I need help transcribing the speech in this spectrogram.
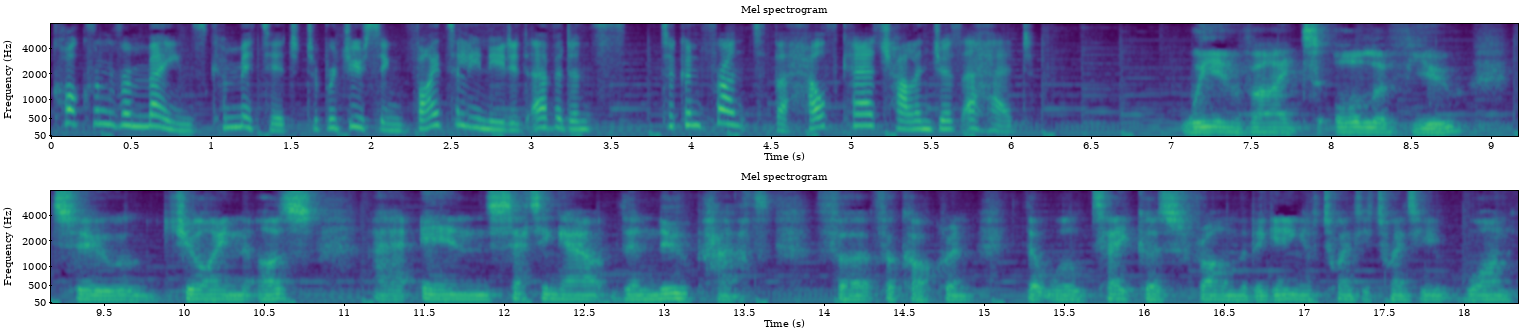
Cochrane remains committed to producing vitally needed evidence to confront the healthcare challenges ahead. We invite all of you to join us uh, in setting out the new path for, for Cochrane that will take us from the beginning of 2021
